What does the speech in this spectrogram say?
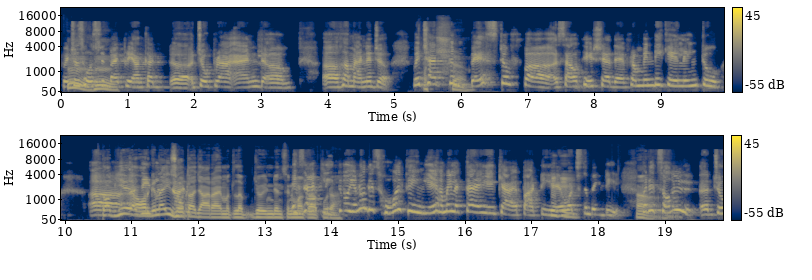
which mm, was hosted mm. by priyanka uh, chopra and um, uh, her manager which had the best of uh, south asia there from mindy kaling to तो अब ये ऑर्गेनाइज होता जा रहा है मतलब जो इंडियन सिनेमा exactly. का पूरा। तो you know this whole thing ये हमें लगता है ये क्या है पार्टी है what's the big deal but it's all जो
